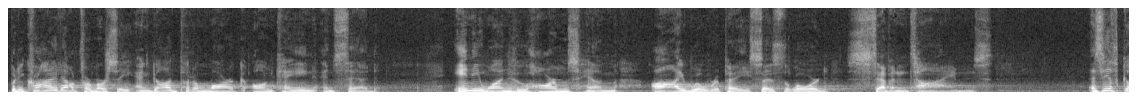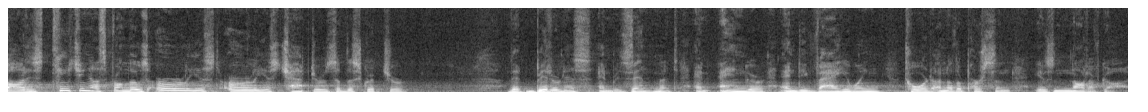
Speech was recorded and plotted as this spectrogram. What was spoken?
But he cried out for mercy, and God put a mark on Cain and said, Anyone who harms him, I will repay, says the Lord, seven times. As if God is teaching us from those earliest, earliest chapters of the scripture that bitterness and resentment and anger and devaluing toward another person is not of God.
